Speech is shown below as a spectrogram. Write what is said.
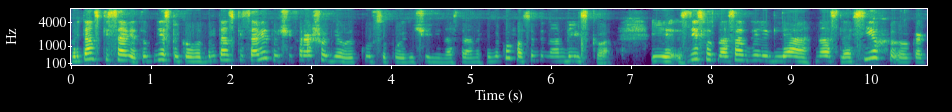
Британский совет. Тут несколько, вот Британский совет очень хорошо делает курсы по изучению иностранных языков, особенно английского. И здесь вот на самом деле для нас, для всех, э, как,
